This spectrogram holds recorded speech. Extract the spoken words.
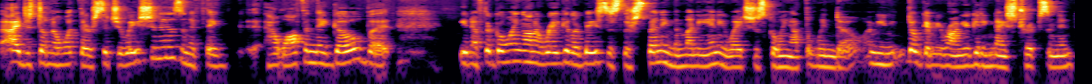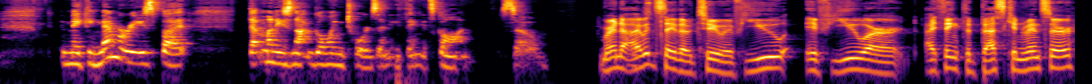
I just don't know what their situation is and if they, how often they go, but you know, if they're going on a regular basis, they're spending the money anyway. It's just going out the window. I mean, don't get me wrong, you're getting nice trips and, and making memories, but that money's not going towards anything. It's gone. So Miranda, I would say though too, if you if you are, I think the best convincer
